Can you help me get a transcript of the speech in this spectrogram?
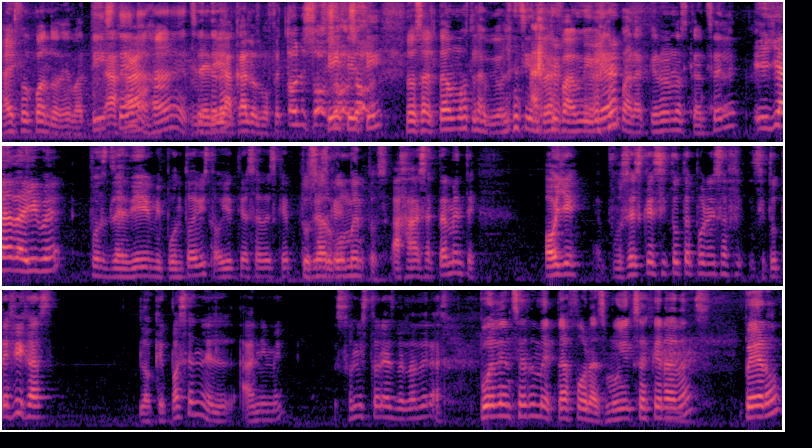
Ahí fue cuando debatiste, Ajá. ajá, Le di etcétera. acá los bofetones. so, Sí, so, sí, so. sí. Nos saltamos la violencia intrafamiliar para que no nos cancele Y ya de ahí, güey, pues le di mi punto de vista. Oye, tía, ¿sabes qué? tus Pues es que- argumentos. Ajá, exactamente. Oye, pues es que si tú te pones a si tú te fijas, lo que pasa en el anime son historias verdaderas. Pueden ser metáforas muy exageradas, pero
